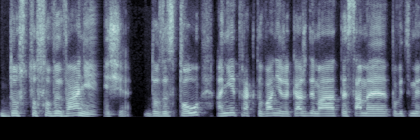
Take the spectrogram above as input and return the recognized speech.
dostosowywanie się do zespołu, a nie traktowanie, że każdy ma te same, powiedzmy,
